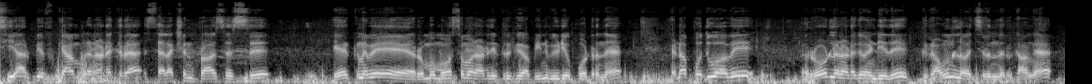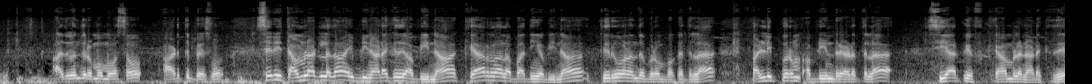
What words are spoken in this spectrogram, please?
சிஆர்பிஎஃப் கேம்பில் நடக்கிற செலெக்ஷன் ப்ராசஸ்ஸு ஏற்கனவே ரொம்ப மோசமாக நடந்துகிட்டு இருக்கு அப்படின்னு வீடியோ போட்டிருந்தேன். ஏன்னா பொதுவாகவே ரோட்டில் நடக்க வேண்டியது கிரவுண்டில் வச்சுருந்துருக்காங்க. அது வந்து ரொம்ப மோசம். அடுத்து பேசுவோம். சரி தமிழ்நாட்டில் தான் இப்படி நடக்குது அப்படின்னா கேரளாவில் பார்த்தீங்க அப்படின்னா திருவனந்தபுரம் பக்கத்தில் பள்ளிப்புறம் அப்படின்ற இடத்துல சிஆர்பிஎஃப் கேம்பில் நடக்குது.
